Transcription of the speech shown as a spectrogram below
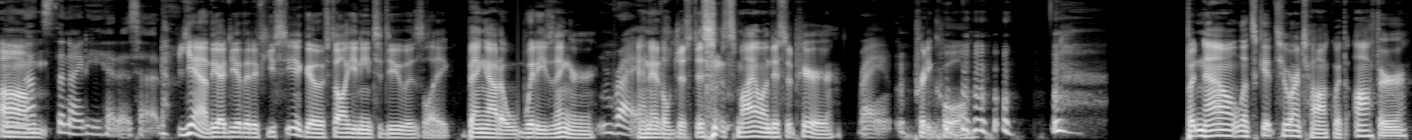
Um, that's the night he hit his head. Yeah, the idea that if you see a ghost, all you need to do is like bang out a witty zinger, Right. and it'll just dis- smile and disappear. right. Pretty cool. But now let's get to our talk with author,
